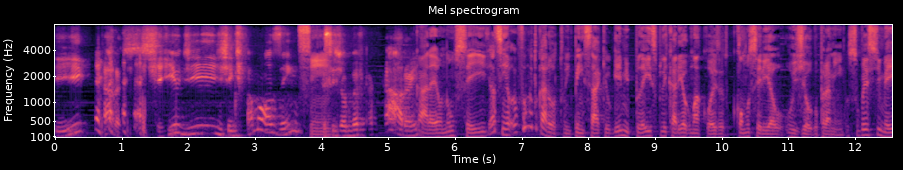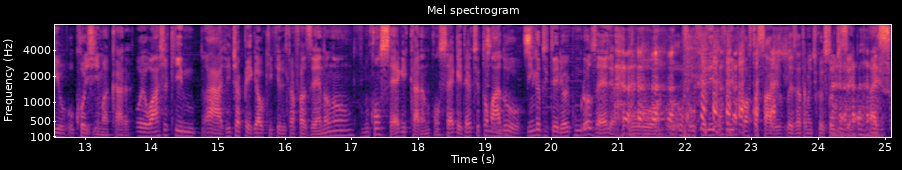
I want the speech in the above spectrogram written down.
e, cara, cheio de gente famosa, hein? Sim. Esse jogo vai ficar caro, hein? Cara, eu não sei. Assim, eu fui muito garoto em pensar que o gameplay explicaria alguma coisa, como seria o, o jogo pra mim. Eu subestimei o Kojima, cara. Eu acho que ah, a gente vai pegar o que, que ele tá fazendo, não, não consegue, cara, não consegue. Ele deve ter tomado pinga do interior com groselha. O, o, o Felipe, o Felipe Costa sabe exatamente o que eu estou dizendo. Mas,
